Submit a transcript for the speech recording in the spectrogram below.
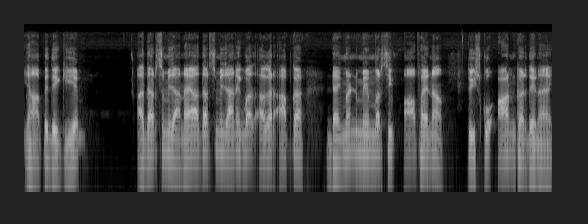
यहाँ पे देखिए अदर्स में जाना है। अदर्स में जाने के बाद अगर आपका डायमंड मेंबरशिप ऑफ़ है ना तो इसको ऑन कर देना है।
